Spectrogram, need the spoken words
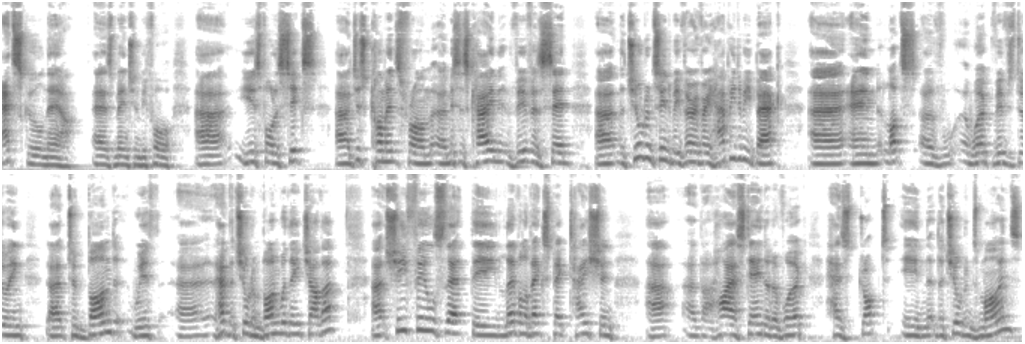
at school now, as mentioned before. Uh, years four to six, uh, just comments from uh, Mrs. Kane. Viv has said uh, the children seem to be very, very happy to be back. And lots of work Viv's doing uh, to bond with, uh, have the children bond with each other. Uh, she feels that the level of expectation, uh, uh, the higher standard of work, has dropped in the children's minds,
